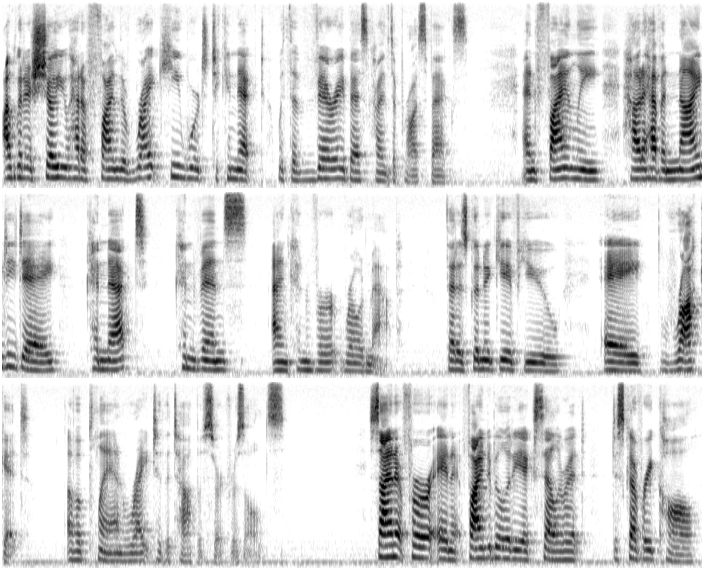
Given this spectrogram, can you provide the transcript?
I'm going to show you how to find the right keywords to connect with the very best kinds of prospects. And finally, how to have a 90-day connect, convince, and convert roadmap that is going to give you a rocket of a plan right to the top of search results. Sign up for a Findability Accelerate Discovery Call,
